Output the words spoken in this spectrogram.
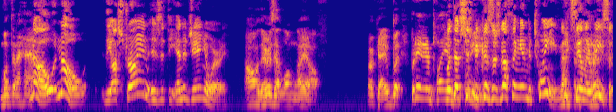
Month and a half. no, no, the Australian is at the end of January. Oh, there's that long layoff. Okay, but but he didn't play. in But that's just because there's nothing in between. That's the only reason.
